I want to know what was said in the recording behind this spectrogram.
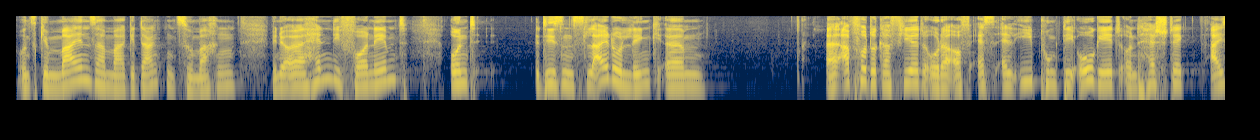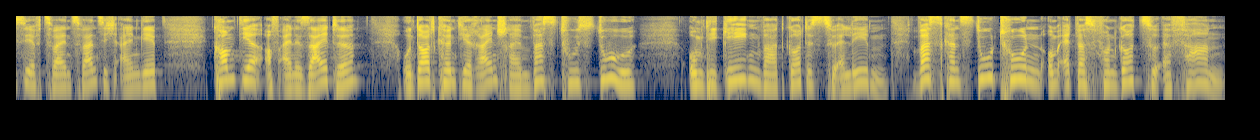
uns gemeinsam mal Gedanken zu machen, wenn ihr euer Handy vornehmt und diesen Slido-Link ähm, äh, abfotografiert oder auf sli.do geht und Hashtag ICF22 eingebt, kommt ihr auf eine Seite und dort könnt ihr reinschreiben, was tust du, um die Gegenwart Gottes zu erleben? Was kannst du tun, um etwas von Gott zu erfahren?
